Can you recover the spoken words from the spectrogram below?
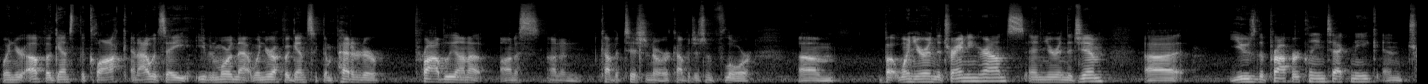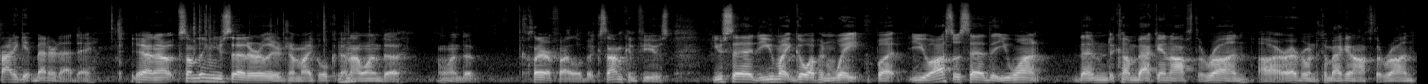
when you're up against the clock, and I would say even more than that when you're up against a competitor, probably on a on a on a competition or a competition floor. Um, but when you're in the training grounds and you're in the gym. Uh, use the proper clean technique and try to get better that day. Yeah. Now, something you said earlier, John Michael, mm-hmm. and I wanted to I wanted to clarify a little bit because I'm confused. You said you might go up and weight, but you also said that you want them to come back in off the run, uh, or everyone to come back in off the run,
